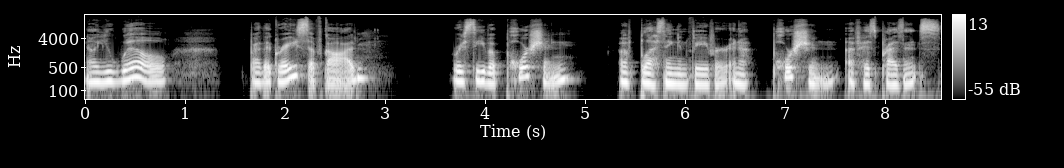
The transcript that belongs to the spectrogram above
Now, you will, by the grace of God, receive a portion of blessing and favor and a portion of His presence,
